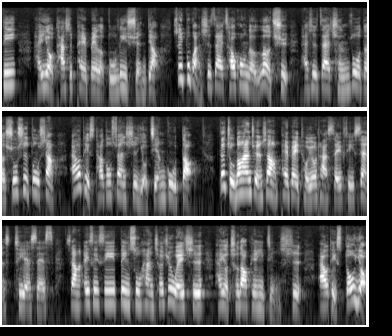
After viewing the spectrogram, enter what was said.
低，还有它是配备了独立悬吊，所以不管是在操控的乐趣，还是在乘坐的舒适度上，Altis 它都算是有兼顾到。在主动安全上，配备 Toyota Safety Sense TSS，像 ACC 定速和车距维持，还有车道偏移警示，Altis 都有。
